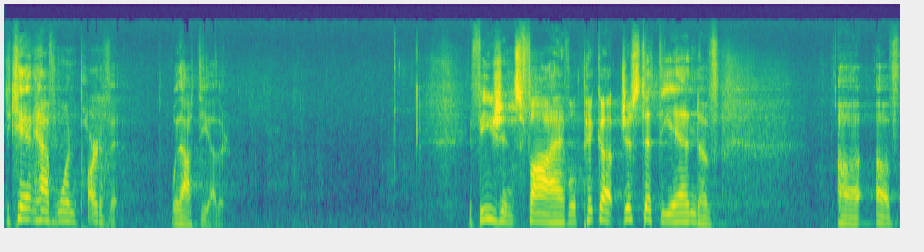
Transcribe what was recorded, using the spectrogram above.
You can't have one part of it without the other. Ephesians 5, we'll pick up just at the end of, uh, of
